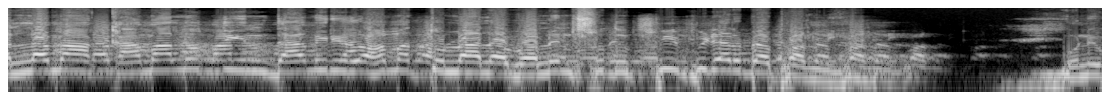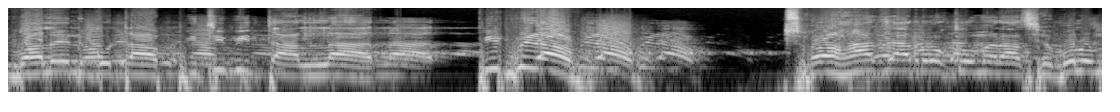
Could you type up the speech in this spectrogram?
আল্লামা কামালউদ্দিন দামির রহমাতুল্লাহ বলেন, শুধু পিঁপড়ার ব্যাপার নেই। উনি বলেন, গোটা পৃথিবীতে আল্লাহ পিঁপড়াও ছ হাজার রকমের আছে। বলুন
